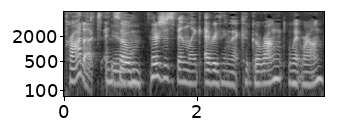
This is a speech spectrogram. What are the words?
product, and so there's just been like everything that could go wrong went wrong,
